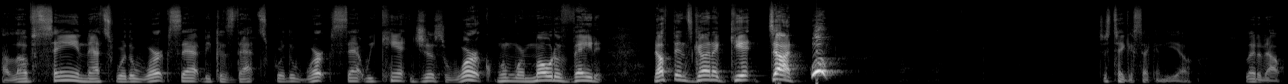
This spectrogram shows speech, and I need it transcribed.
I love saying that's where the work's at because that's where the work's at. We can't just work when we're motivated. Nothing's gonna get done. Woo! Just take a second to yell. Let it out.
